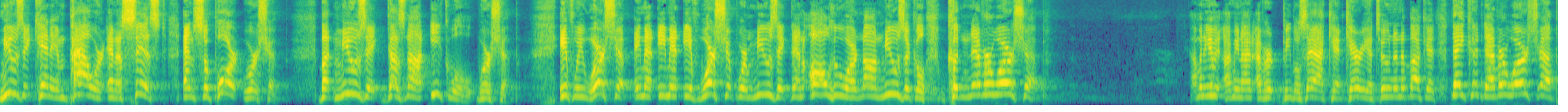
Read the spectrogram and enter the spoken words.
Music can empower and assist and support worship, but music does not equal worship. If we worship, amen, amen, if worship were music, then all who are non musical could never worship. How many of you, I mean, I, have heard people say, I can't carry a tune in a bucket. They could never worship.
